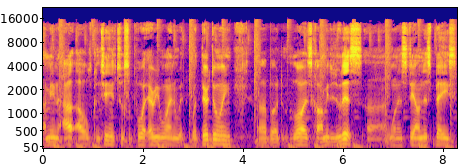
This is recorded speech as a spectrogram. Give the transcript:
I mean, I'll, I'll, continue to support everyone with what they're doing, uh, but the Lord has called me to do this. Uh, I want to stay on this base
